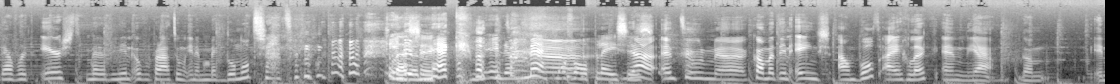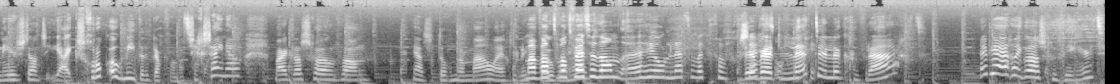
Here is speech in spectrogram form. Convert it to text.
daar voor het eerst met een vriendin over praatte toen we in een McDonald's zaten. in de Mac, in de Mac of all places. Ja, en toen uh, kwam het ineens aan bod eigenlijk. En ja, dan in eerste instantie, ja, ik schrok ook niet dat ik dacht van, wat zegt zij nou? Maar het was gewoon van, ja, dat is toch normaal eigenlijk. Maar wat, wat werd er dan uh, heel letterlijk ge gezegd? Er werd letterlijk gevraagd. Heb je eigenlijk wel eens gevingerd?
